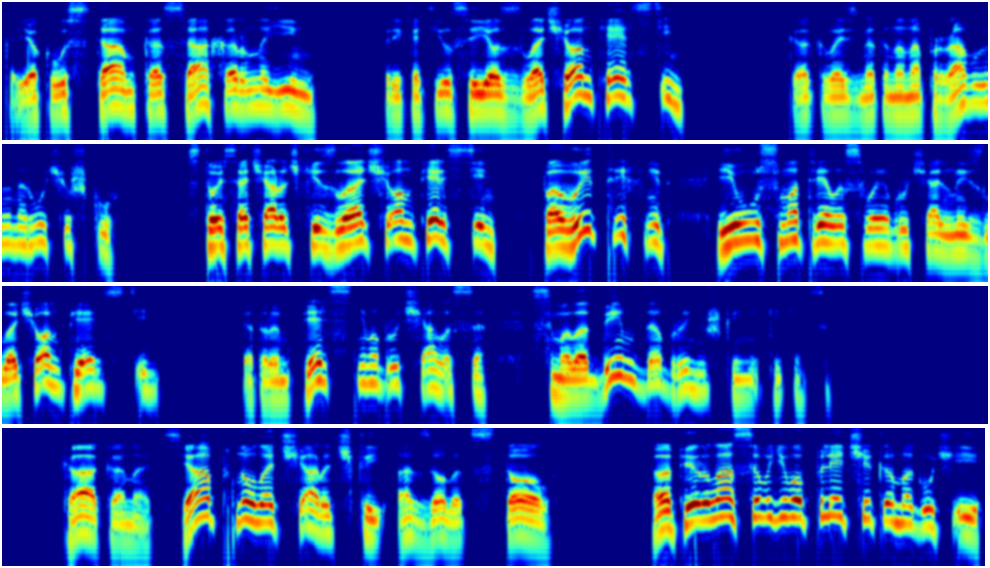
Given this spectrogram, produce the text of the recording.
К ее кустам косахарным прикатился ее злочен перстень, как возьмет она на правую наручушку, с той сочарочки злочен перстень повытряхнет и усмотрела свой обручальный злочен перстень, которым перстнем обручалась с молодым Добрынюшкой Никитинцем. Как она тяпнула чарочкой о золот стол! Оперлась в его плечика могучие,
